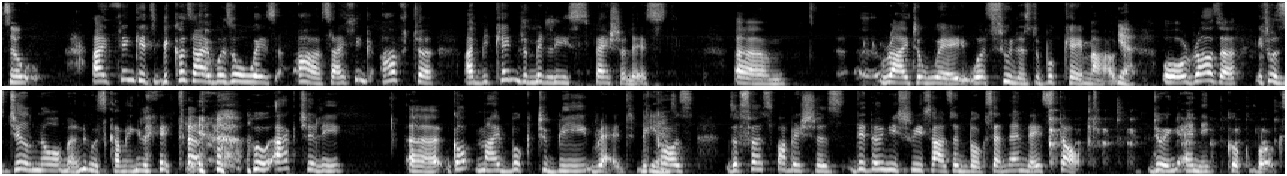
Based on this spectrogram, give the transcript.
So I think it's because I was always asked. I think after I became the Middle East specialist um, right away, as soon as the book came out, Yeah. Or rather, it was Jill Norman, who's coming later, who actually uh, got my book to be read because the first publishers did only 3,000 books and then they stopped doing any cookbooks.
